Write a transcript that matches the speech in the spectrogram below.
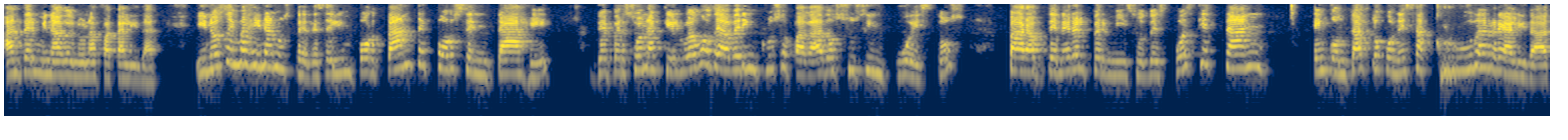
han terminado en una fatalidad. Y no se imaginan ustedes el importante porcentaje de personas que luego de haber incluso pagado sus impuestos para obtener el permiso, después que están en contacto con esa cruda realidad,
